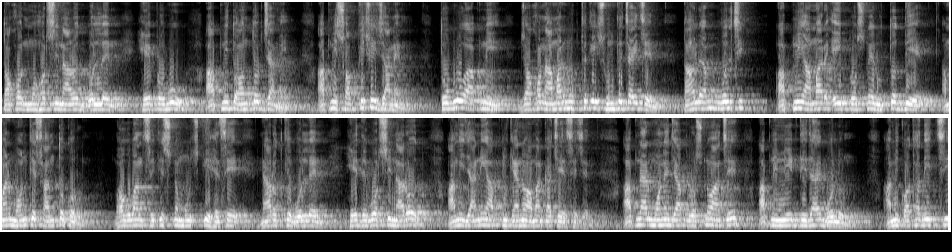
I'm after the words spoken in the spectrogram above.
তখন মহর্ষি নারদ বললেন, হে প্রভু, আপনি তো অন্তর্জামী। আপনি সব কিছুই জানেন। তবুও আপনি যখন আমার মুখ থেকেই শুনতে চাইছেন, তাহলে আমি বলছি, আপনি আমার এই প্রশ্নের উত্তর দিয়ে আমার মনকে শান্ত করুন। ভগবান শ্রীকৃষ্ণ মুচকি হেসে নারদকে বললেন, হে দেবর্ষি নারদ, আমি জানি আপনি কেন আমার কাছে এসেছেন। আপনার মনে যা প্রশ্ন আছে, আপনি নির্দ্বিধায় বলুন। আমি কথা দিচ্ছি,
